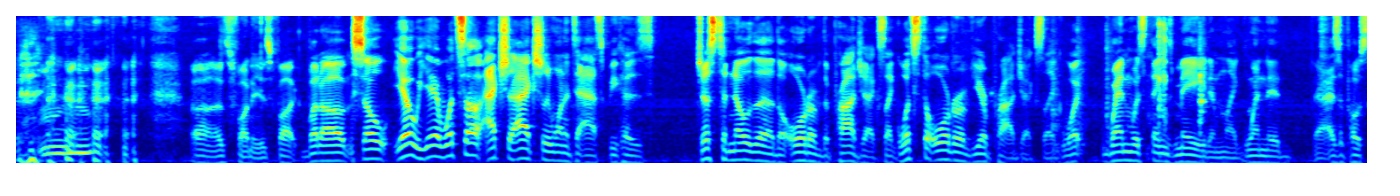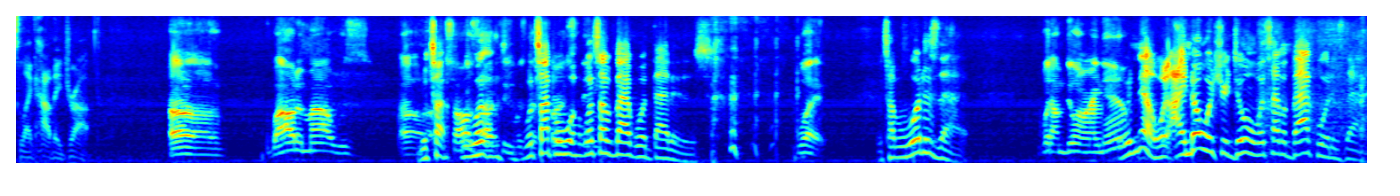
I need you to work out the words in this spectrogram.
mhm. uh, that's funny as fuck. But um, so yo, yeah, what's uh? Actually, I actually wanted to ask because just to know the the order of the projects. Like, what's the order of your projects? Like, what when was things made and like when did, as opposed to like how they dropped. uh, Wild and Mild was. Uh, What type? Charles What, was what the type of first what, what thing. type of backwood that is? What? What type of wood is that? What I'm doing right now? Well, no, I know what you're doing. What type of backwood is that?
